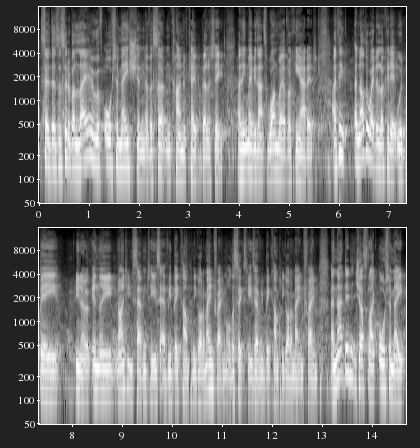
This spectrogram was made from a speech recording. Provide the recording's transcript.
So there's a sort of a layer of automation of a certain kind of capability. I think maybe that's one way of looking at it. I think another way to look at it would be you know, in the 1970s, every big company got a mainframe, or the 60s, every big company got a mainframe. And that didn't just like automate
